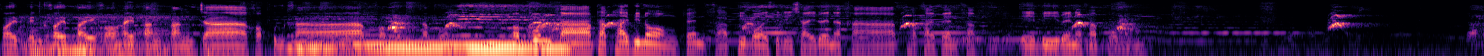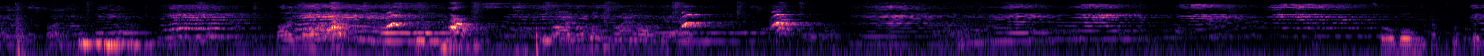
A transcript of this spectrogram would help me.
ค่อยเป็นค่อยไปขอให้ปังปังจ้าขอบคุณครับ ขอบคุณครับผมขอบคุณครับทักทายพี่น้องแฟนครับ พี่บอยสิริชัยด้วยนะครับทักทายแฟนครับ AB ด้วยนะครับผม ต่อยต่อยต่อยมาเบิ่งต่อยลองเนี่ยโชว์วงกับชุดเปิด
